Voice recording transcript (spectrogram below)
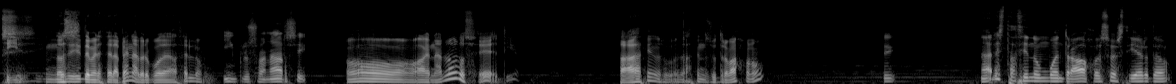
Sí, No sé si te merece la pena, pero puedes hacerlo. Incluso a Nar, sí. Oh, a ganar no lo sé, tío. Está haciendo su, haciendo su trabajo, ¿no? Nar está haciendo un buen trabajo, eso es cierto.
